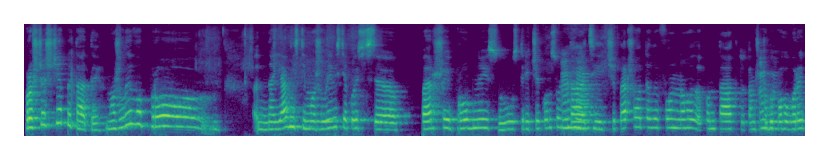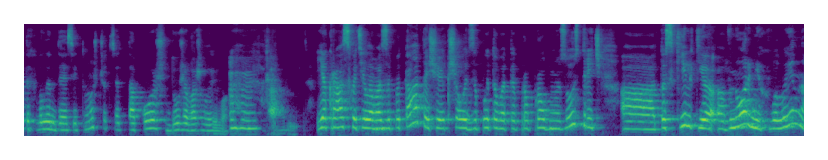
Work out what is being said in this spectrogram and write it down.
Про що ще питати? Можливо, про наявність і можливість якоїсь е, першої пробної зустрічі, консультації чи першого телефонного контакту, там щоб Мгм. поговорити хвилин 10, тому що це також дуже важливо. Угу. А, Якраз хотіла вас запитати, що якщо от запитувати про пробну зустріч, то скільки е, в нормі хвилин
